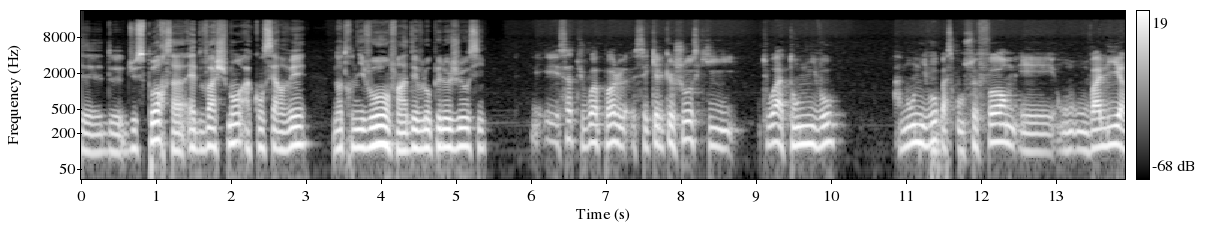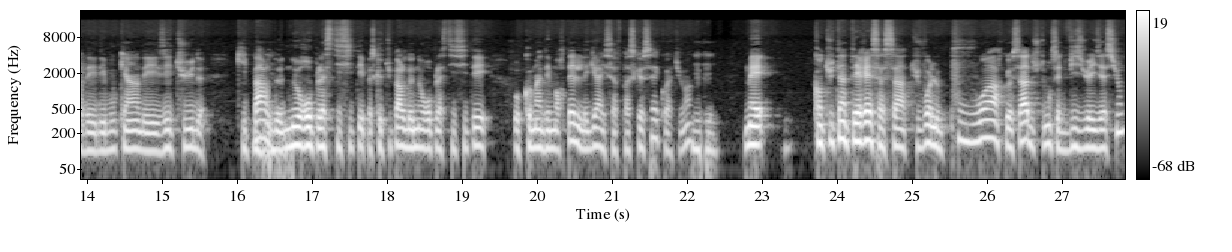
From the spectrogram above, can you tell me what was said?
de, du sport, ça aide vachement à conserver notre niveau, enfin à développer le jeu aussi. Et ça, tu vois, Paul, c'est quelque chose qui, toi, à ton niveau, à mon niveau, mmh. parce qu'on se forme et on, va lire des, des, bouquins, des études qui parlent mmh. de neuroplasticité, parce que tu parles de neuroplasticité au commun des mortels, les gars, ils savent pas ce que c'est, quoi, tu vois. Mmh. Mais quand tu t'intéresses à ça, tu vois le pouvoir que ça a, justement cette visualisation.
